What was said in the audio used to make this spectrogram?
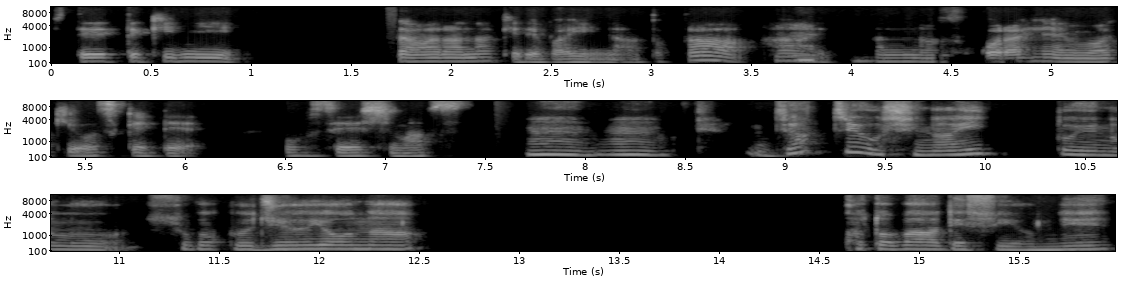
否定的に伝わらなければいいなとか、はい、あのそこら辺は気をつけて構成します。うんうん、ジャッジをしないというのもすごく重要な言葉ですよね。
